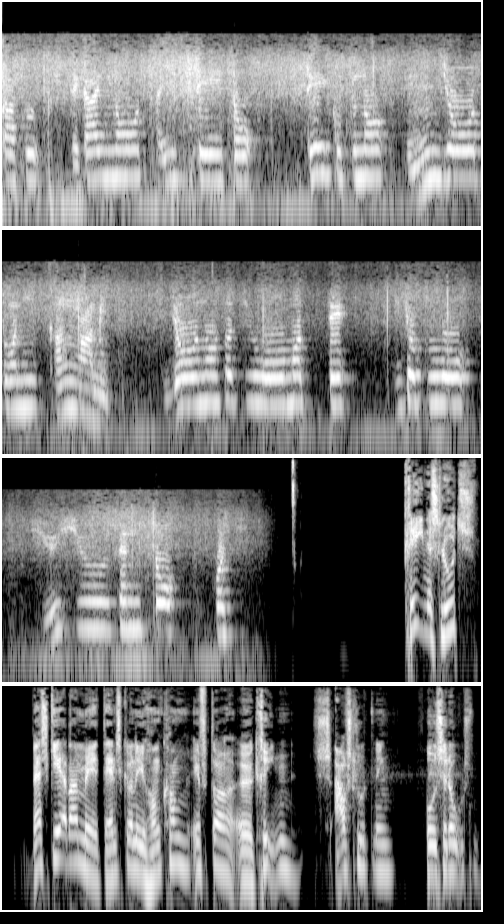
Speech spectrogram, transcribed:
深く世界の体制と 帝国の現状とに鑑み非常の措置をもって威力を収集せんと欲し Krigen er slut. Hvad sker der med danskerne i Hongkong efter øh, krigens afslutning? Rodsæt Olsen.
